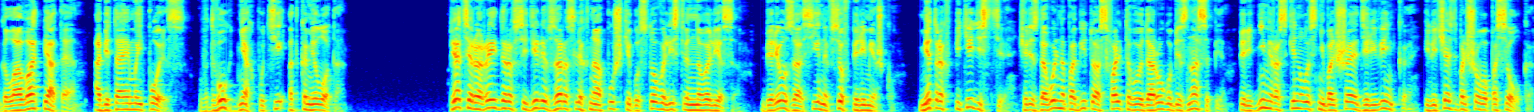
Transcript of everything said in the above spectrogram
Глава пятая. Обитаемый пояс. В двух днях пути от Камелота. Пятеро рейдеров сидели в зарослях на опушке густого лиственного леса. Березы, осины, все вперемешку. Метрах в пятидесяти, через довольно побитую асфальтовую дорогу без насыпи, перед ними раскинулась небольшая деревенька или часть большого поселка.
